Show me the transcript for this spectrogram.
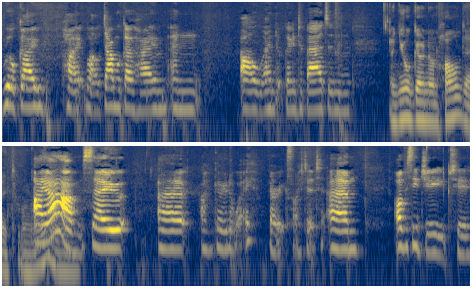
we'll go home. Well, Dan will go home, and I'll end up going to bed, and And you're going on holiday tomorrow. I am. So uh, I'm going away. Very excited. Um, obviously due to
